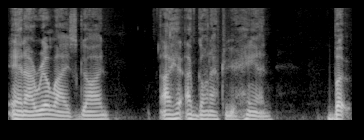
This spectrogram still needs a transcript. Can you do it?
And I realized, God, I have gone after your hand, but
